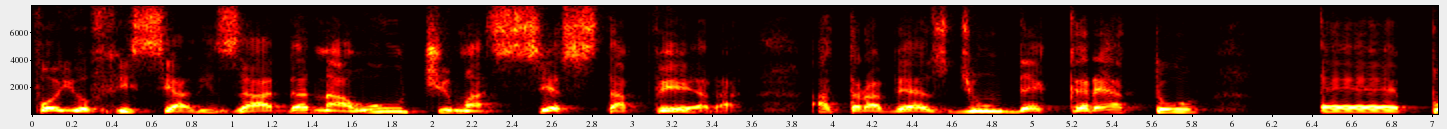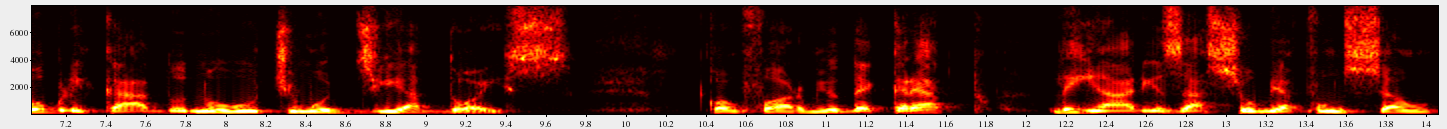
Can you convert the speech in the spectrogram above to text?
foi oficializada na última sexta-feira, através de um decreto é, publicado no último dia 2. Conforme o decreto, Linhares assume a função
